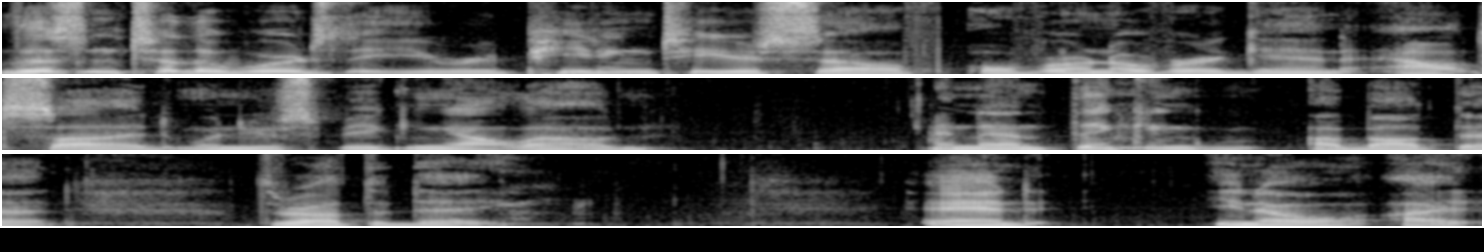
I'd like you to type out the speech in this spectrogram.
Listen to the words that you're repeating to yourself over and over again outside when you're speaking out loud, and then thinking about that throughout the day. And you know, I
